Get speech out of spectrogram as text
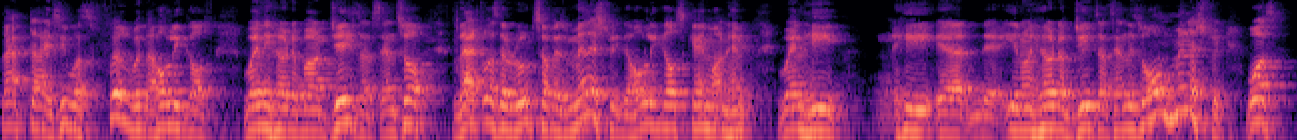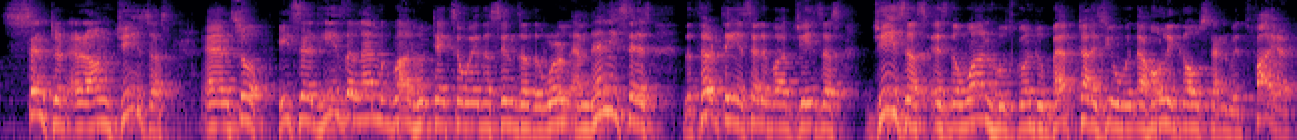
baptized. He was filled with the Holy Ghost when he heard about Jesus. And so that was the roots of his ministry. The Holy Ghost came on him when he he uh, you know heard of Jesus and his whole ministry was centered around Jesus. And so he said, He's the Lamb of God who takes away the sins of the world. And then he says, the third thing he said about Jesus, Jesus is the one who's going to baptize you with the Holy Ghost and with fire.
